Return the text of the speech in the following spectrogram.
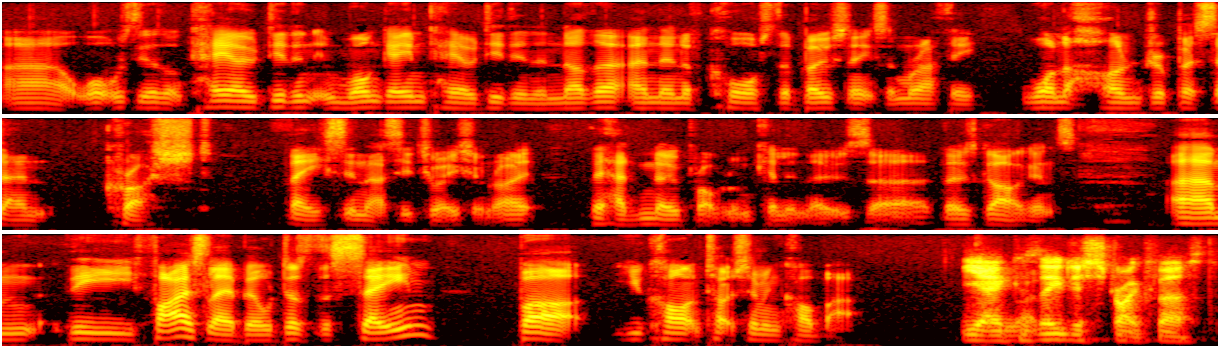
uh, what was the other? KO didn't in one game, KO did in another, and then of course the Bow Snakes and Morathi 100% crushed face in that situation. Right? They had no problem killing those uh, those Gargants. Um, the Fyreslayer build does the same, but you can't touch them in combat. Yeah, because they just strike first.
